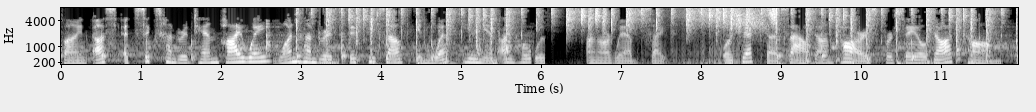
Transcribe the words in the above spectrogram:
Find us at 610 Highway 150 South in West Union, Iowa on our website or check us out on carsforsale.com.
